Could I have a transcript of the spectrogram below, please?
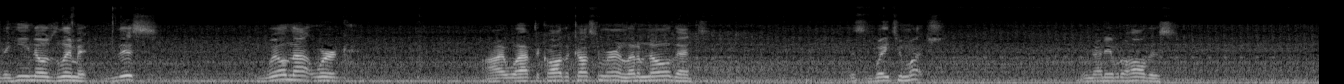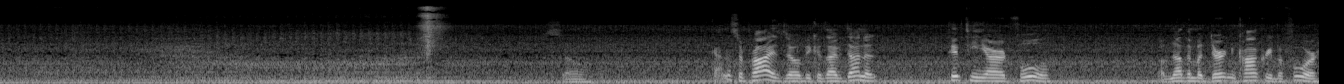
the Hino's limit. This will not work. I will have to call the customer and let them know that this is way too much. We're not able to haul this. So, kind of surprised though because I've done a 15 yard full of nothing but dirt and concrete before.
